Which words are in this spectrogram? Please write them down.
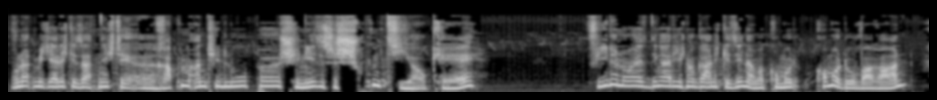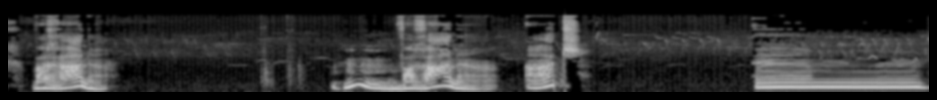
Wundert mich ehrlich gesagt nicht. Äh, Rappenantilope, chinesisches Schuppentier, okay. Viele neue Dinger, die ich noch gar nicht gesehen habe. Komodo-Varan. Varane. Hm, Varane. Art. Ähm.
